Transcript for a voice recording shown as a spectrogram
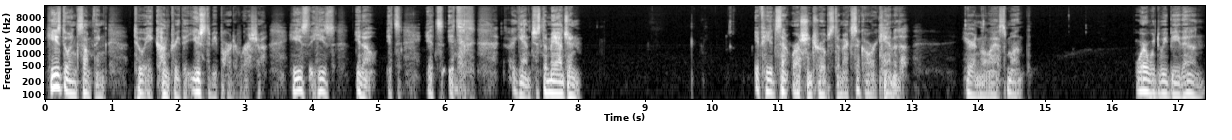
He's doing something to a country that used to be part of Russia. He's he's you know it's it's it's again just imagine if he had sent Russian troops to Mexico or Canada here in the last month. Where would we be then?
